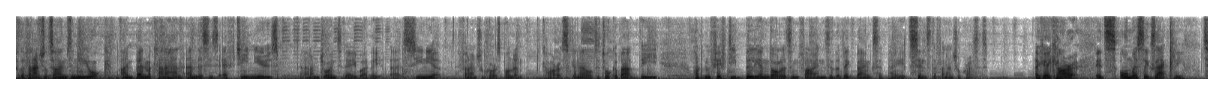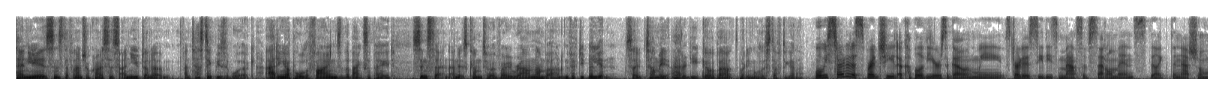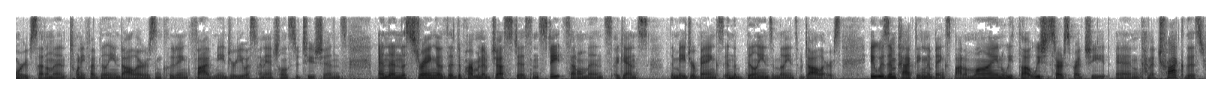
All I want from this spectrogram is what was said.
For the Financial Times in New York, I'm Ben McLannahan, and this is FT News. And I'm joined today by the uh, senior financial correspondent, Kara Scannell, to talk about the $150 billion in fines that the big banks have paid since the financial crisis. Okay, Kara, it's almost exactly 10 years since the financial crisis, and you've done a fantastic piece of work adding up all the fines that the banks have paid since then, and it's come to a very round number 150 billion. So tell me, how did you go about putting all this stuff together? Well, we started a spreadsheet a couple of years ago, and we started to see these massive settlements, like the national mortgage settlement, $25 billion, including five major U.S. financial institutions, and then the string of the Department of Justice and state settlements against the major banks in the billions and billions of dollars. It was impacting the bank's bottom line. We thought we should start spreadsheet and kind of track this.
